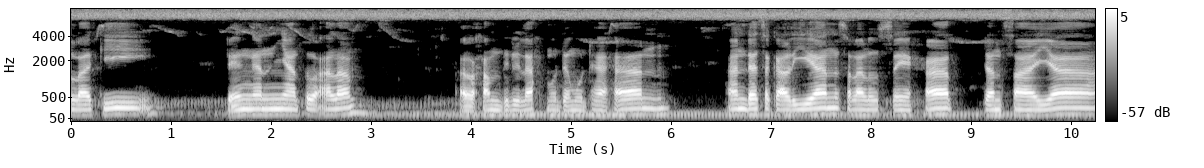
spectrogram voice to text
Lagi dengan Nyatu Alam. Alhamdulillah mudah-mudahan Anda sekalian selalu sehat Dan saya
